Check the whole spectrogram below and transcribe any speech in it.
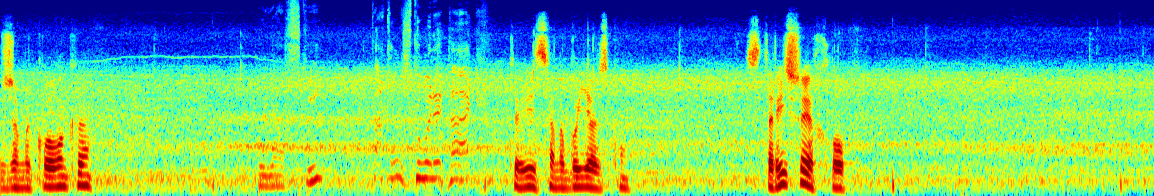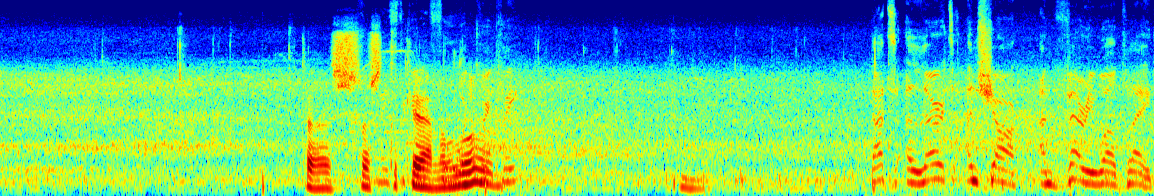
Вже Миколенко. Дивіться на Боярську. Старіший хлоп. Та що ж таке? Ну. That's alert and sharp and very well played.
